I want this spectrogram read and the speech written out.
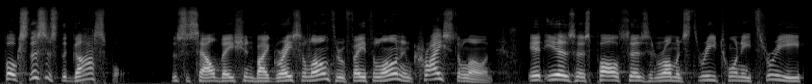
Folks, this is the gospel. This is salvation by grace alone, through faith alone, in Christ alone. It is, as Paul says in Romans 3:23,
